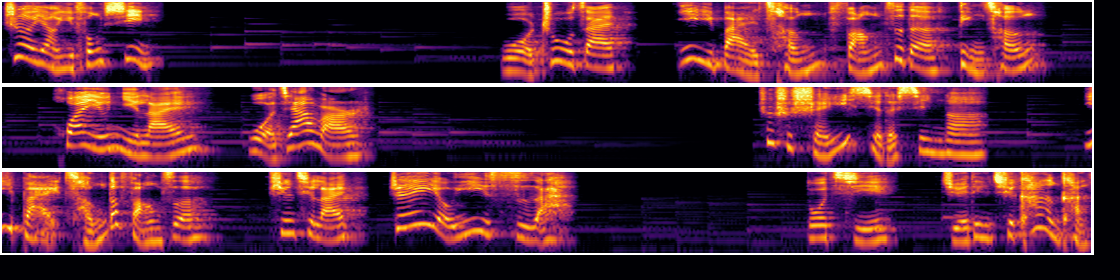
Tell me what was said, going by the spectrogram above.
这样一封信。我住在一百层房子的顶层，欢迎你来我家玩儿。这是谁写的信呢？一百层的房子听起来真有意思啊！多奇决定去看看。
